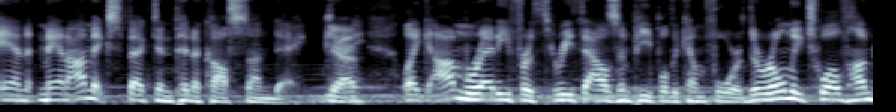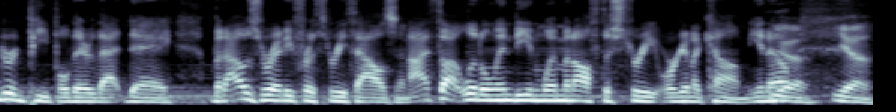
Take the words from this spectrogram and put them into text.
And man, I'm expecting Pentecost Sunday. Okay. Yeah. Like, I'm ready for 3,000 people to come forward. There were only 1,200 people there that day, but I was ready for 3,000. I thought little Indian women off the street were going to come, you know? Yeah. yeah.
